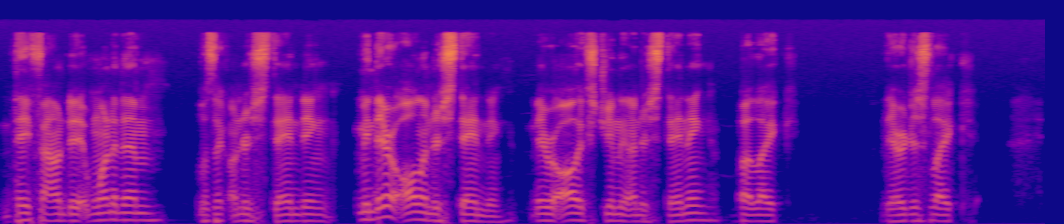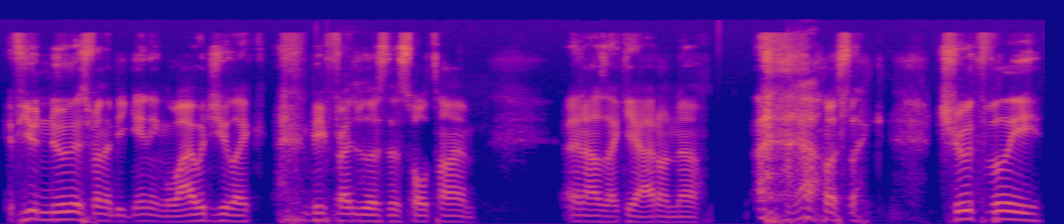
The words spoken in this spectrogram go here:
they found it. One of them was like understanding. I mean, they were all understanding. They were all extremely understanding, but like they were just like if you knew this from the beginning, why would you like be friends with us this whole time? And I was like, yeah, I don't know. Yeah. I was like, truthfully,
